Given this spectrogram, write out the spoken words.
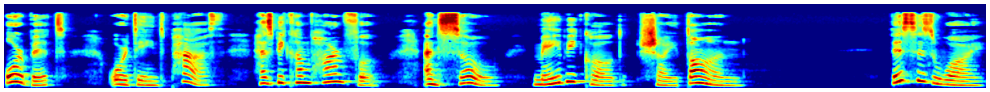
orbit, ordained path, has become harmful, and so may be called shaitan. This is why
